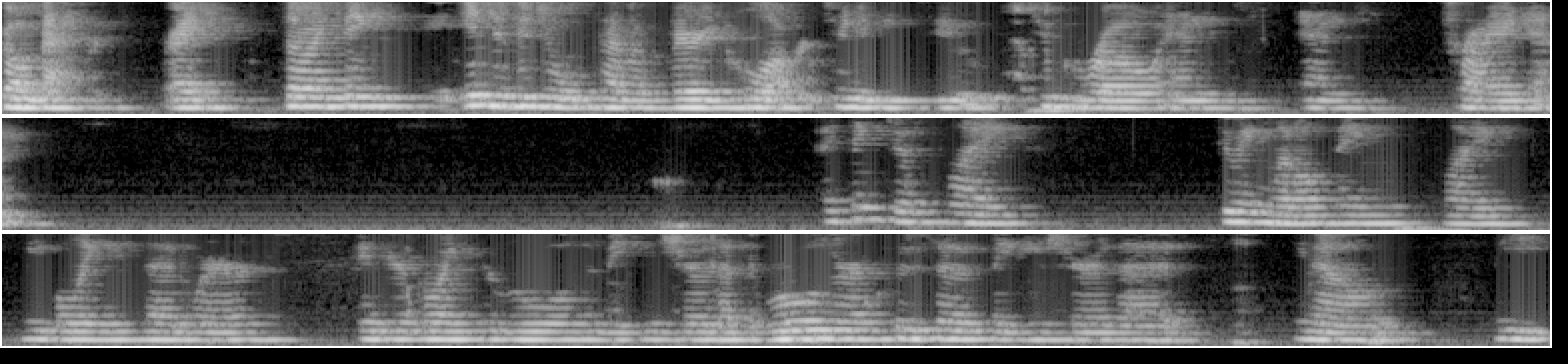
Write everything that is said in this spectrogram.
going backwards, right? So I think individuals have a very cool opportunity to to grow and and try again. I think just like doing little things like Lady said, where if you're going through rules and making sure that the rules are inclusive, making sure that, you know, the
